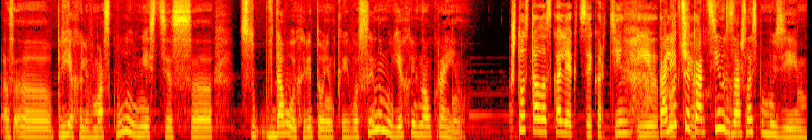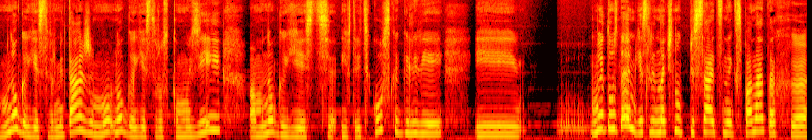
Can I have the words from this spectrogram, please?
э, приехали в Москву вместе с, с вдовой Харитоненко и его сыном уехали на Украину. Что стало с коллекцией картин и Коллекция прочих? картин разошлась по музеям. Много есть в Эрмитаже, много есть в Русском музее, а много есть и в Третьяковской галерее. И мы это узнаем, если начнут писать на экспонатах, э,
